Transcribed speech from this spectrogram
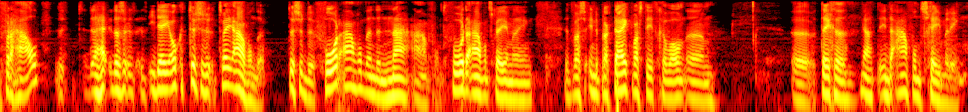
verhaal. Dat is het idee ook tussen twee avonden. Tussen de vooravond en de naavond. Voor de avondschemering. Het was, in de praktijk was dit gewoon ehm, eh, tegen, ja, in de avondschemering.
